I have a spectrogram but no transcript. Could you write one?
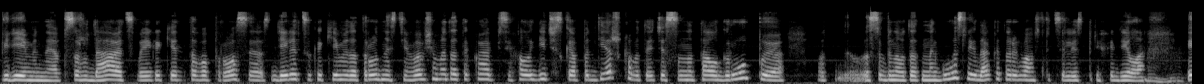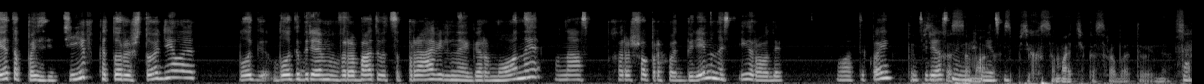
беременные обсуждают свои какие-то вопросы, делятся какими-то трудностями. В общем, это такая психологическая поддержка, вот эти санатал-группы, вот, особенно вот это на гуслях, да, который к вам специалист приходила. И это позитив, который что делает? Благ- благодаря ему вырабатываются правильные гормоны, у нас хорошо проходит беременность и роды. Вот такой Это интересный психосома... механизм. Психосоматика срабатывает, да.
